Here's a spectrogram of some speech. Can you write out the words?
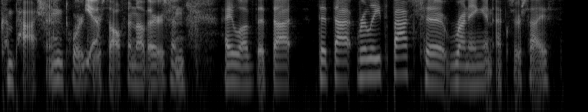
compassion towards Yeah. yourself and others and i love that that that that relates back to running and exercise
